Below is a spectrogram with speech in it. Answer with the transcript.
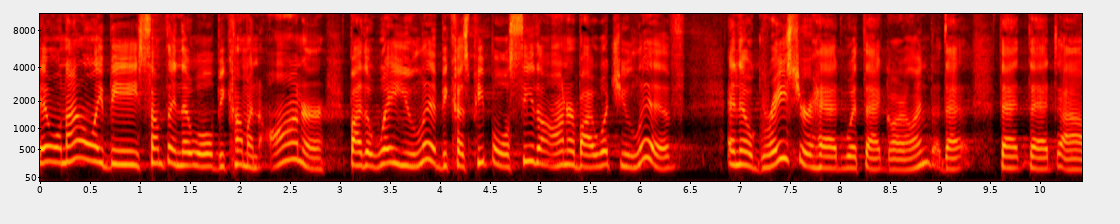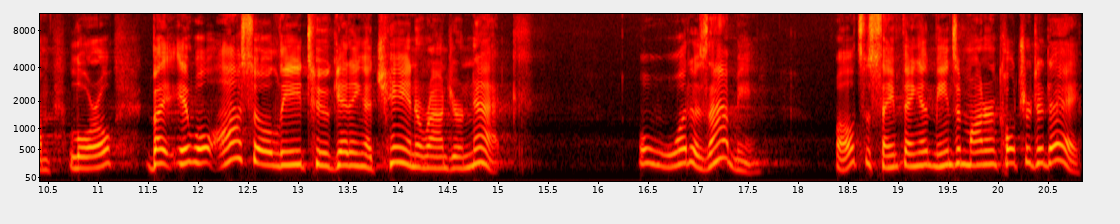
it will not only be something that will become an honor by the way you live because people will see the honor by what you live and they'll grace your head with that garland, that, that, that um, laurel, but it will also lead to getting a chain around your neck. Well, what does that mean? Well, it's the same thing it means in modern culture today.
